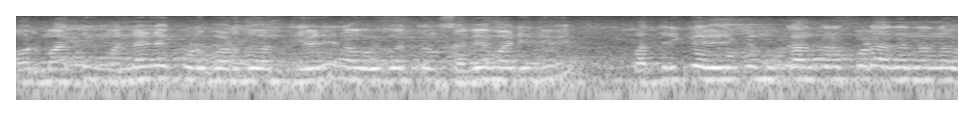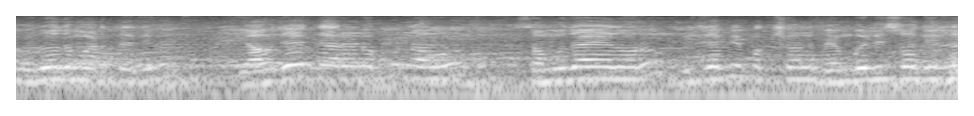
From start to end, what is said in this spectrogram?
ಅವ್ರ ಮಾತಿಗೆ ಮನ್ನಣೆ ಕೊಡಬಾರ್ದು ಅಂತ ಹೇಳಿ ನಾವು ಇವತ್ತೊಂದು ಸಭೆ ಮಾಡಿದ್ದೀವಿ. ಪತ್ರಿಕೆ ಹೇಳಿಕೆ ಮುಖಾಂತರ ಕೂಡ ಅದನ್ನು ನಾವು ವಿರೋಧ ಮಾಡ್ತಾ ಇದ್ದೀವಿ. ಯಾವುದೇ ಕಾರಣಕ್ಕೂ ನಾವು ಸಮುದಾಯದವರು ಬಿ ಜೆ ಪಿ ಪಕ್ಷವನ್ನು ಬೆಂಬಲಿಸೋದಿಲ್ಲ.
